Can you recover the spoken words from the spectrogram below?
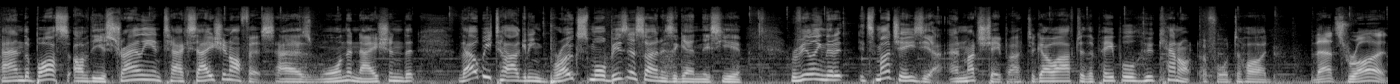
And the boss of the Australian Taxation Office has warned the nation that they'll be targeting broke small business owners again this year, revealing that it, it's much easier and much cheaper to go after the people who cannot afford to hide. That's right.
